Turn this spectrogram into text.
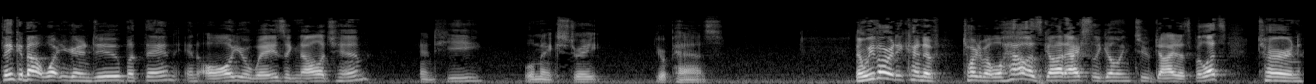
Think about what you're going to do, but then in all your ways acknowledge Him, and He will make straight your paths. Now, we've already kind of talked about, well, how is God actually going to guide us? But let's turn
